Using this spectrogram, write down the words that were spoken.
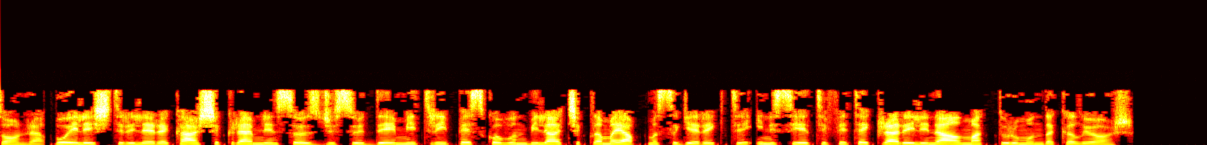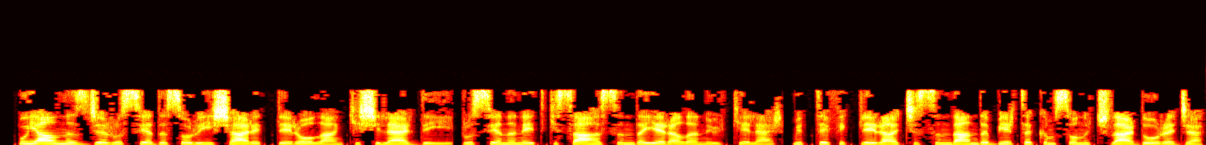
sonra, bu eleştirilere karşı Kremlin sözcüsü Dmitri Peskov'un bile açıklama yapması gerekti, inisiyatifi tekrar eline almak durumunda kalıyor. Bu yalnızca Rusya'da soru işaretleri olan kişiler değil, Rusya'nın etki sahasında yer alan ülkeler, müttefikleri açısından da bir takım sonuçlar doğuracak.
